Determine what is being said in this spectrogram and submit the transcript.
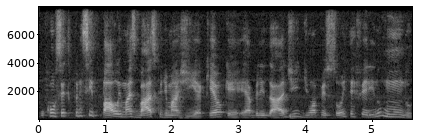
o conceito principal e mais básico de magia, que é o quê? É a habilidade de uma pessoa interferir no mundo.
